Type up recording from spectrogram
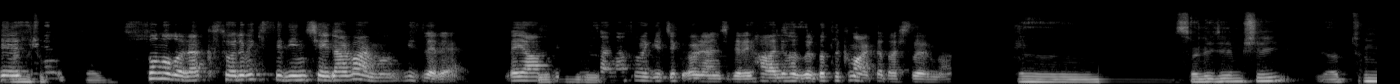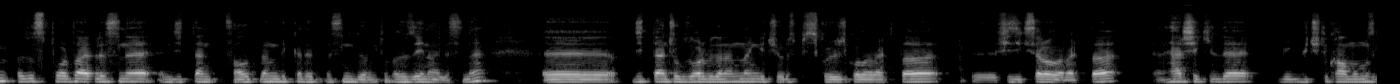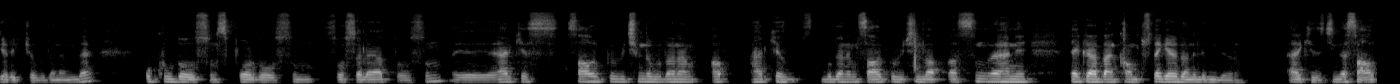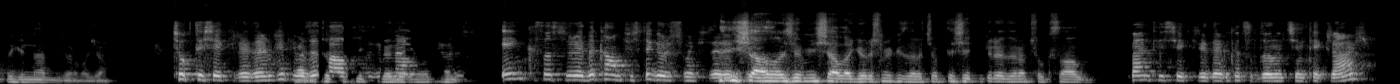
Ee, Ben de çok senin oldum. son olarak söylemek istediğin şeyler var mı bizlere? Veya Ee, senden sonra girecek öğrencilere, hali hazırda takım arkadaşlarına. Ee, söyleyeceğim bir şey ya tüm Özü Sport ailesine cidden sağlıklarına dikkat etmesini diyorum. Tüm Özyeğin ailesine. Ee, cidden çok zor bir dönemden geçiyoruz. Psikolojik olarak da, e, fiziksel olarak da. Yani her şekilde bir güçlü kalmamız gerekiyor bu dönemde. Okulda olsun, sporda olsun, sosyal hayatta olsun. Ee, herkes sağlıklı bir biçimde bu dönem at- herkes bu dönemi sağlıklı bir biçimde atlatsın ve hani tekrardan kampüste geri dönelim diyorum. Herkes için de sağlıklı günler diliyorum hocam. Çok teşekkür ederim. Hepimize çok sağlıklı günler diliyoruz. En kısa sürede kampüste görüşmek üzere. İnşallah hocam inşallah görüşmek üzere. Çok teşekkür ediyorum. Çok sağ olun. Ben teşekkür ederim katıldığın için tekrar.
